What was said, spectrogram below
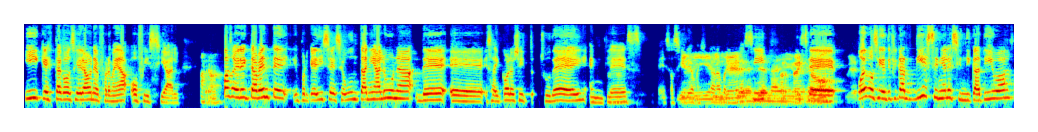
Y que está considerada una enfermedad oficial. Ajá. Paso directamente, porque dice, según Tania Luna, de eh, Psychology Today, en inglés, eso sí, Bien pero Perfecto. Podemos identificar 10 señales indicativas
